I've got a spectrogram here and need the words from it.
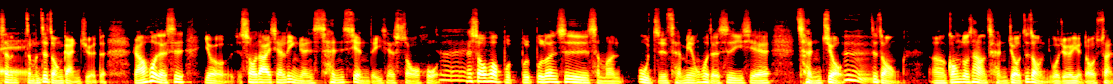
怎怎么这种感觉的？然后或者是有收到一些令人称羡的一些收获，那收获不不不论是什么物质层面，或者是一些成就，嗯，这种呃工作上的成就，这种我觉得也都算。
